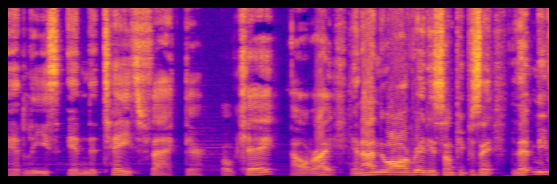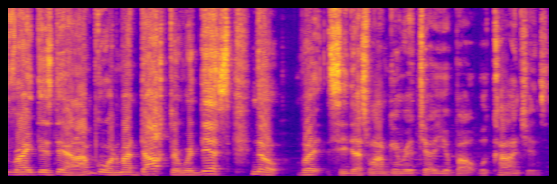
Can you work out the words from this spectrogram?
at least in the taste factor. Okay. All right. And I know already some people saying, let me write this down. I'm going to my doctor with this. No, but see, that's what I'm going to tell you about with conscience.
